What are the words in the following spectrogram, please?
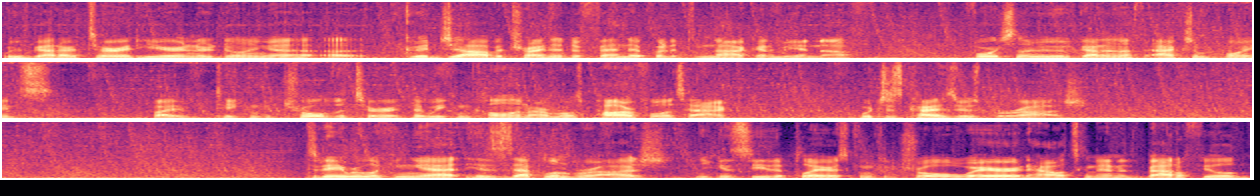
We've got our turret here, and they're doing a, a good job at trying to defend it, but it's not going to be enough. Fortunately, we've got enough action points by taking control of the turret that we can call in our most powerful attack, which is Kaiser's Barrage. Today we're looking at his Zeppelin Barrage. You can see the players can control where and how it's going to enter the battlefield,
